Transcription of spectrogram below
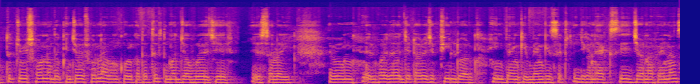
উত্তর চব্বিশ পরগনা, দক্ষিণ চব্বিশ পরগনা এবং কলকাতাতে তোমার জব রয়েছে। স্যালারি এবং এরপরে যেটা রয়েছে field work in banking banking সেক্টরে যেখানে অ্যাক্সিস জনা ফাইন্যান্স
